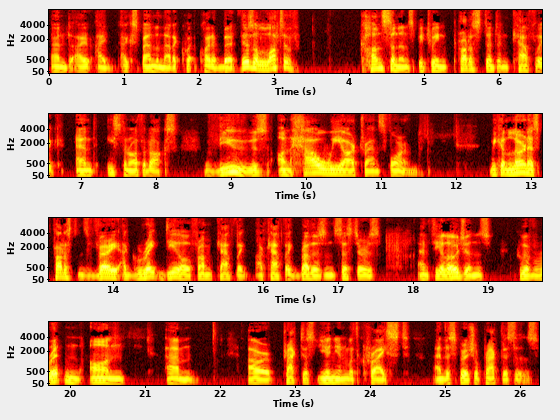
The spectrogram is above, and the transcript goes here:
and I, I, expand on that quite, quite a bit. There's a lot of consonance between Protestant and Catholic and Eastern Orthodox views on how we are transformed. We can learn as Protestants very a great deal from Catholic our Catholic brothers and sisters and theologians who have written on um, our practiced union with Christ and the spiritual practices.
